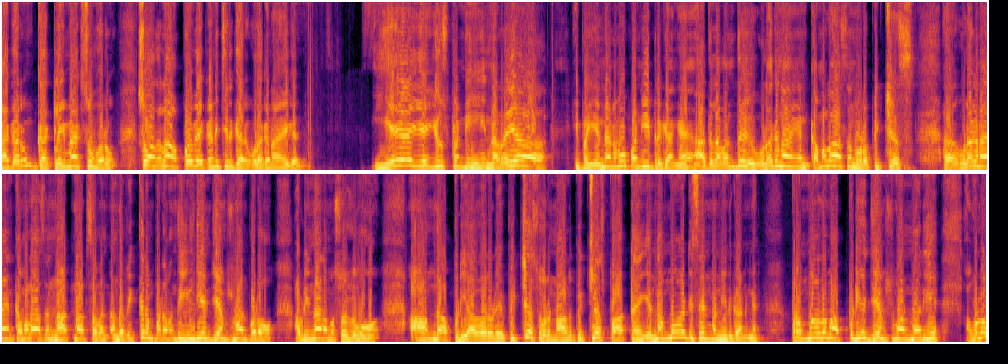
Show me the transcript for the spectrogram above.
நகரும் க கிளைமேக்ஸும் வரும். ஸோ அதெல்லாம் அப்போவே கணிச்சிருக்காரு உலகநாயகன். ஏஐயை யூஸ் பண்ணி நிறையா இப்போ என்னென்னமோ பண்ணிட்டு இருக்காங்க. அதில் வந்து உலகநாயகன் கமலாசனோட பிக்சர்ஸ் அதாவது உலகநாயகன் கமலாசன் நாட் நாட் செவன் அந்த விக்ரம் படம் வந்து இந்தியன் ஜேம்ஸ் பாண்ட் படம் அப்படின்னு தான் நம்ம சொல்லுவோம். அந்த அப்படி அவருடைய பிக்சர்ஸ் ஒரு நாலு பிக்சர்ஸ் பார்த்தேன். என்னமா டிசைன் பண்ணியிருக்கானுங்க. பிரமாதமாக அப்படியே ஜேம்ஸ் பாண்ட் மாதிரியே அவ்வளோ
